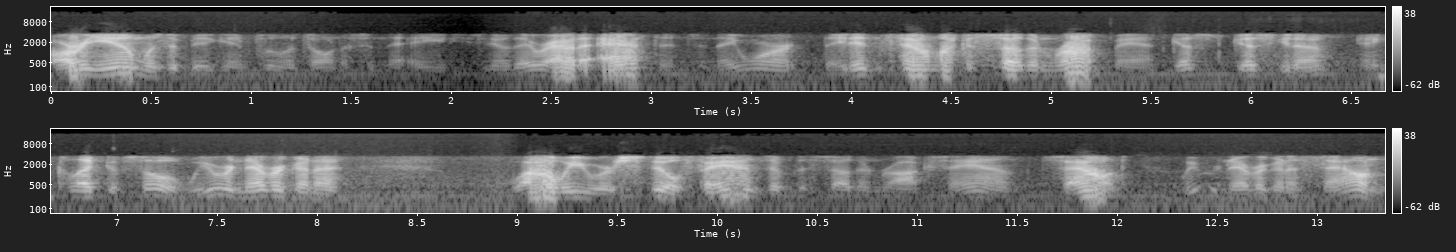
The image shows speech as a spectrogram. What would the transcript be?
REM was a big influence on us in the '80s. You know, they were out of Athens, and they weren't. They didn't sound like a Southern rock band. Guess, guess you know, in Collective Soul, we were never gonna. While we were still fans of the Southern rock sound, sound, we were never going to sound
